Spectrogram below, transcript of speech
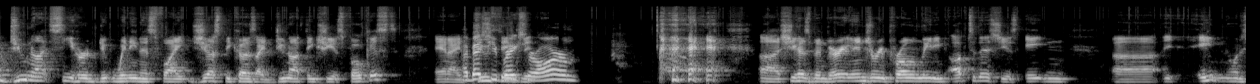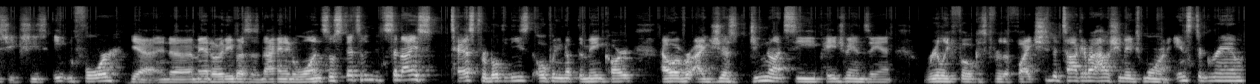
do not see her do, winning this fight just because I do not think she is focused. And I, I bet she breaks that, her arm. uh, she has been very injury prone leading up to this. She is eight and uh, eight. What is she? She's eight and four. Yeah, and uh, Amanda Ribas is nine and one. So that's a, it's a nice test for both of these, opening up the main card. However, I just do not see Paige Van Zant really focused for the fight. She's been talking about how she makes more on Instagram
